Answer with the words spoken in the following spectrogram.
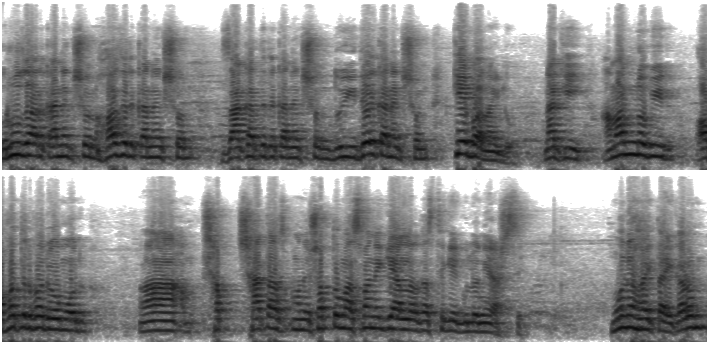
রোজার কানেকশন হজের কানেকশন জাকাতের কানেকশন দুই ঈদের কানেকশন কে বানাইলো? নাকি আমার নবীর অফতের পরে ওমর আহ, সাত- সাত আস- মানে সপ্তম আসমানে গিয়ে আল্লাহর কাছ থেকে এগুলো নিয়ে আসছে? মনে হয় তাই। কারণ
